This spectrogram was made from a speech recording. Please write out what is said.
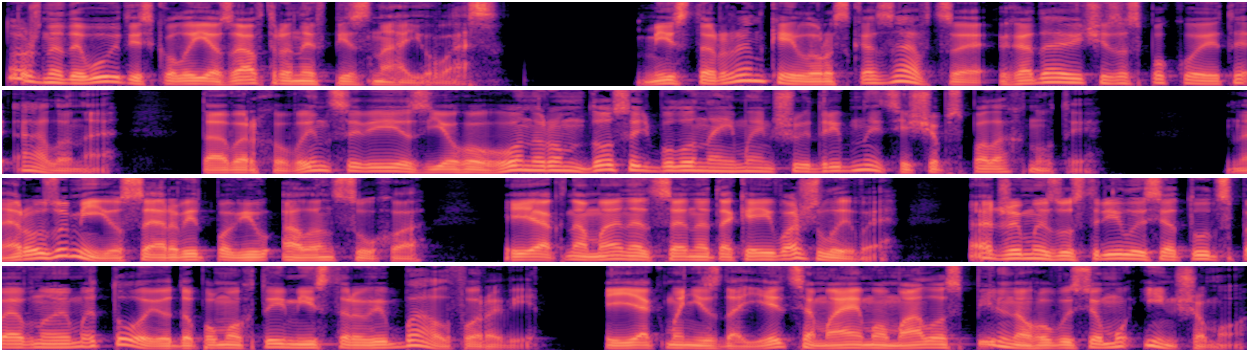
Тож не дивуйтесь, коли я завтра не впізнаю вас. Містер Ренкейлор сказав це, гадаючи заспокоїти Алана, та верховинцеві з його гонором досить було найменшої дрібниці, щоб спалахнути. Не розумію, сер, відповів Алан сухо. Як на мене, це не таке й важливе. Адже ми зустрілися тут з певною метою допомогти містерові Балфорові, і, як мені здається, маємо мало спільного в усьому іншому.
